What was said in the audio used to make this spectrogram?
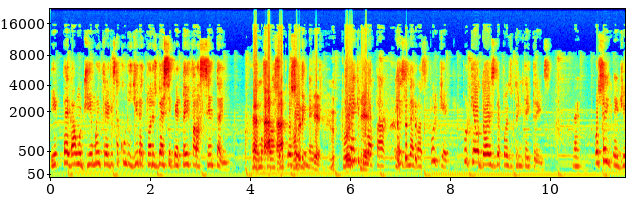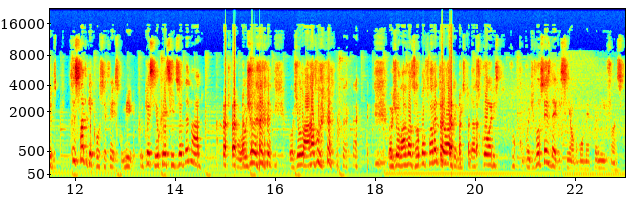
e pegar um dia uma entrevista com um dos diretores do SBT e falar, senta aí. Vamos falar sobre o procedimento. Por quê? Por Quem é que pilotava esse negócio? Por quê? Porque o 2 depois do 33. Né? Você é entendido. Você sabe o que, que você fez comigo? Porque assim, eu cresci desordenado. Tipo, hoje, eu, hoje eu lavo. hoje eu lavo as roupas fora de ordem, misturo as cores. Por culpa de vocês, deve sim, em algum momento da minha infância.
